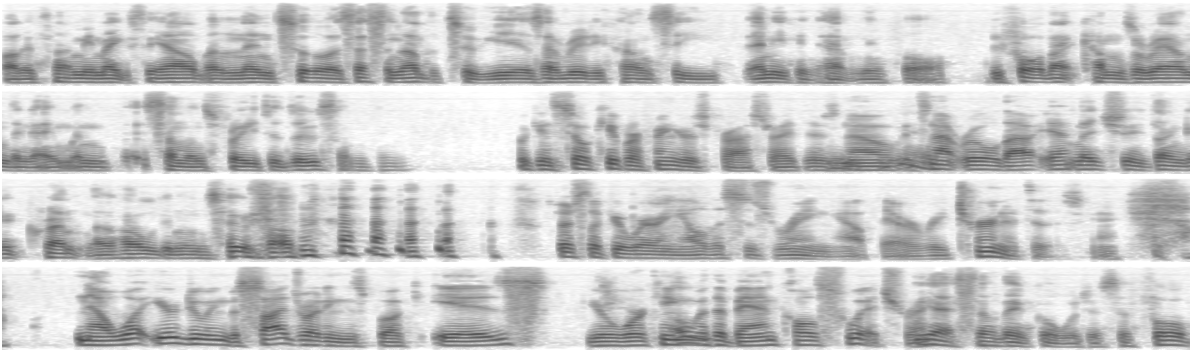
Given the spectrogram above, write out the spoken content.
by the time he makes the album and then tours, that's another two years. I really can't see anything happening for before that comes around again when someone's free to do something. We can still keep our fingers crossed, right? There's no, it's not ruled out yet, Make sure you don't get cramped though, holding them too long. especially if you're wearing Elvis's ring out there. Return it to this guy. Now, what you're doing besides writing this book is you're working Oh. with a band called Switch, right? Yes, oh, they're gorgeous. They're four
